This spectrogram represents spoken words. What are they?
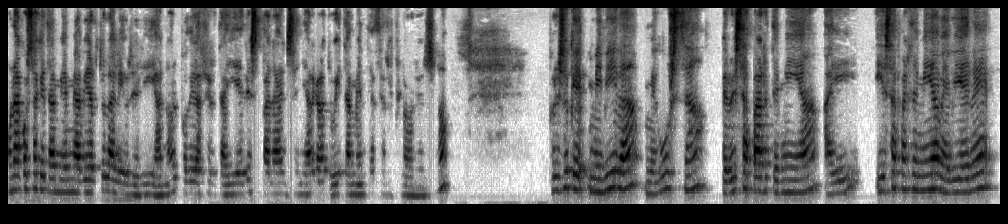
Una cosa que también me ha abierto la librería, ¿no? El poder hacer talleres para enseñar gratuitamente a hacer flores, ¿no? Por eso que mi vida me gusta, pero esa parte mía ahí, y esa parte mía me viene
